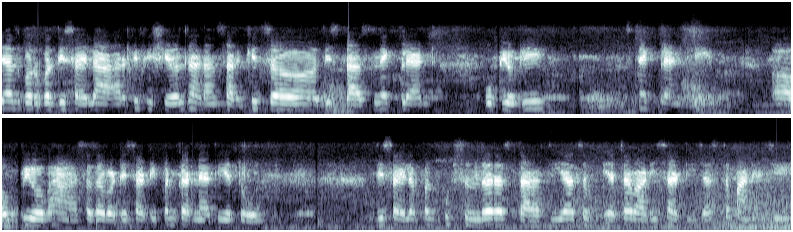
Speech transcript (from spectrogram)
याचबरोबर दिसायला आर्टिफिशियल झाडांसारखीच दिसतात. स्नेक प्लॅन्ट उपयोगी स्नेक प्लॅन्टची उपयोग हा सजावटीसाठी पण करण्यात येतो. दिसायला पण खूप सुंदर असतात. याच याच्या वाढीसाठी जास्त पाण्याची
